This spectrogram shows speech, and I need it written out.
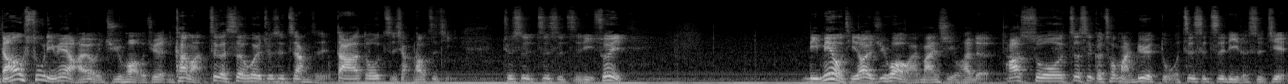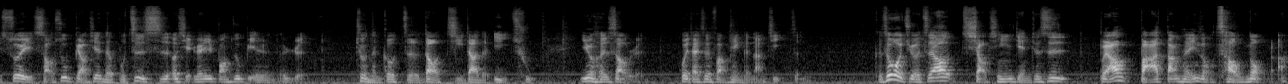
然后书里面还有一句话，我觉得你看嘛，这个社会就是这样子，大家都只想到自己，就是自私自利。所以里面有提到一句话，我还蛮喜欢的。他说：“这是个充满掠夺、自私自利的世界，所以少数表现的不自私，而且愿意帮助别人的人，就能够得到极大的益处，因为很少人会在这方面跟他竞争。可是我觉得这要小心一点，就是不要把它当成一种操弄啊。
